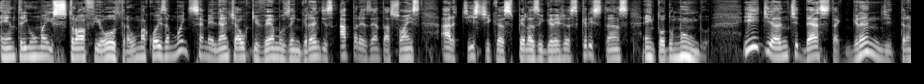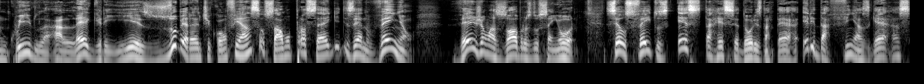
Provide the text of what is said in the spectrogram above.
entre uma estrofe e outra, uma coisa muito semelhante ao que vemos em grandes apresentações artísticas pelas igrejas cristãs em todo o mundo. E diante desta grande, tranquila, alegre e exuberante confiança, o salmo prossegue dizendo: Venham, Vejam as obras do Senhor, seus feitos estarrecedores na terra. Ele dá fim às guerras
